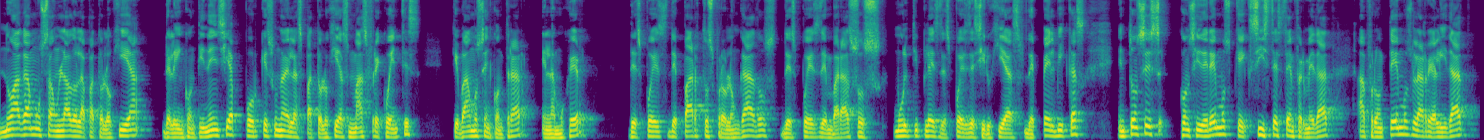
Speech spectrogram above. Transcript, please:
No hagamos a un lado la patología de la incontinencia porque es una de las patologías más frecuentes que vamos a encontrar en la mujer después de partos prolongados, después de embarazos múltiples, después de cirugías de pélvicas. Entonces, consideremos que existe esta enfermedad, afrontemos la realidad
